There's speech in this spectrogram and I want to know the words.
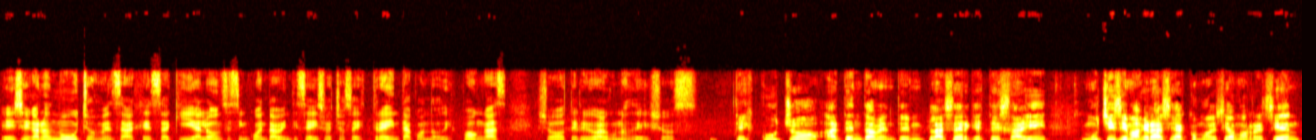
Eh, llegaron muchos mensajes aquí al 11 50 26 86 30. Cuando dispongas, yo te leo algunos de ellos. Te escucho atentamente. Un placer que estés ahí. Muchísimas gracias. Como decíamos recién,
